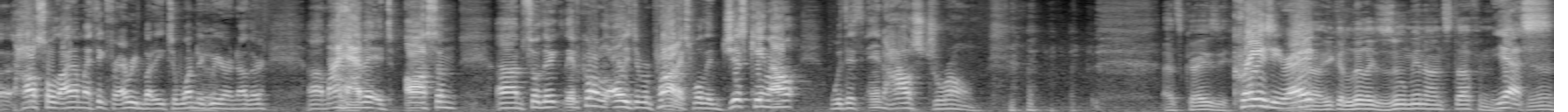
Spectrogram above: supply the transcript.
a household item, I think, for everybody to one degree or another. Um, I have it. It's awesome. Um, so they, they've come up with all these different products. Well, they just came out with this in-house drone. That's crazy. Crazy, right? Uh, you can literally zoom in on stuff and Yes.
